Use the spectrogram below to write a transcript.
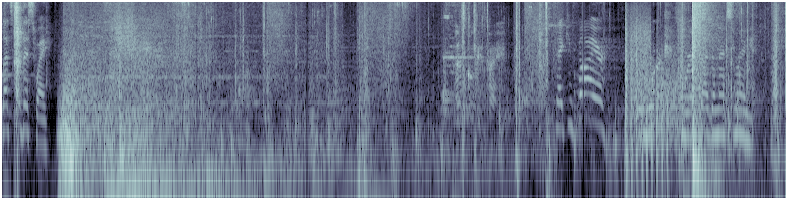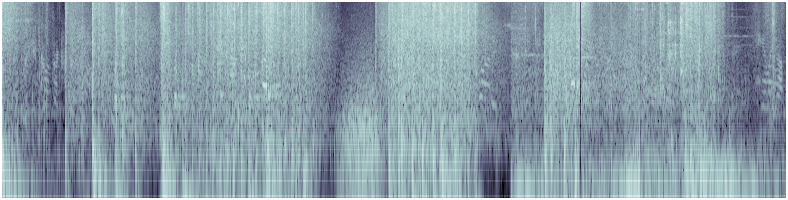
Let's go this way. Let's go this way. Taking fire. Good work. We're inside the next ring. Making contact. Healing up.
